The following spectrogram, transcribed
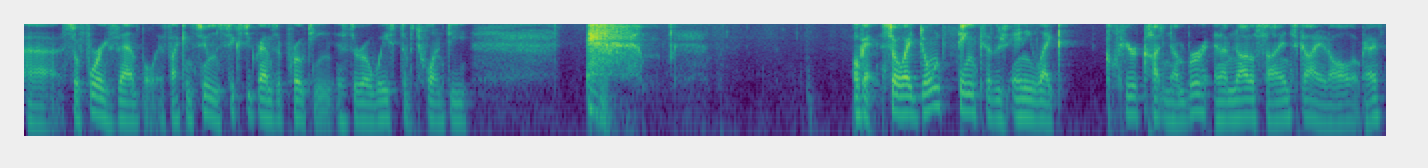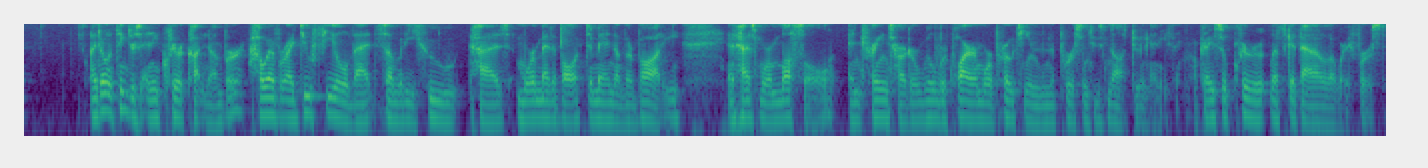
Uh, so, for example, if I consume 60 grams of protein, is there a waste of 20? okay, so I don't think that there's any like clear cut number, and I'm not a science guy at all, okay? I don't think there's any clear cut number. However, I do feel that somebody who has more metabolic demand on their body and has more muscle and trains harder will require more protein than the person who's not doing anything. Okay, so clear, let's get that out of the way first.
